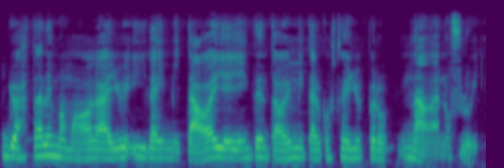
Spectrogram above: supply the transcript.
yo hasta le mamaba gallo y la imitaba y ella intentaba imitar el costeño, pero nada, no fluía.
